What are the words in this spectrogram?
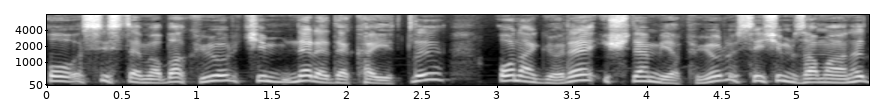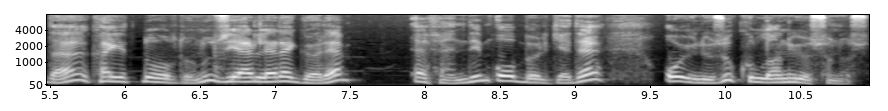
o sisteme bakıyor. Kim nerede kayıtlı ona göre işlem yapıyor. Seçim zamanı da kayıtlı olduğunuz yerlere göre efendim o bölgede oyunuzu kullanıyorsunuz.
